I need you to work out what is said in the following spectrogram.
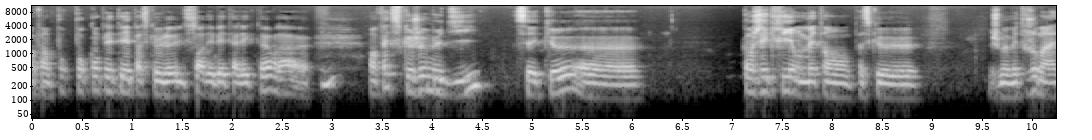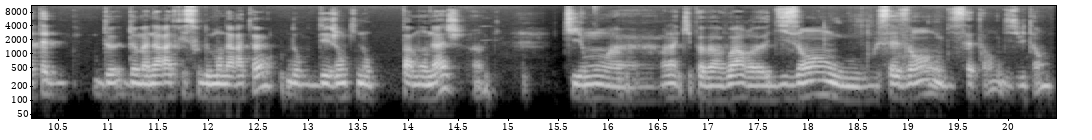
enfin pour, pour compléter, parce que l'histoire des bêta lecteurs là, Mhm. en fait, ce que je me dis, c'est que quand j'écris en me mettant, parce que je me mets toujours dans la tête de, ma narratrice ou de mon narrateur, donc des gens qui n'ont pas mon âge, hein, qui ont, euh, voilà, qui peuvent avoir euh, 10 ans ou 16 ans ou 17 ans ou 18 ans.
